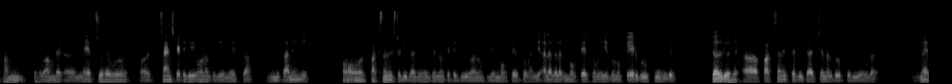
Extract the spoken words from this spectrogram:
हम होगा मैथ जो है वो साइंस कैटेगरी वालों के लिए मैथ का निकालेंगे और पाकिस्तान स्टडी का जो है जनरल कैटेगरी वालों के लिए मॉक टेस्ट होगा। ये अलग अलग मॉक टेस्ट होंगे। ये दोनों पेड ग्रुप में होंगे। कल जो है पाकिस्तान स्टडी का जनरल ग्रुप के लिए होगा, मैथ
